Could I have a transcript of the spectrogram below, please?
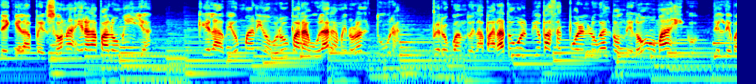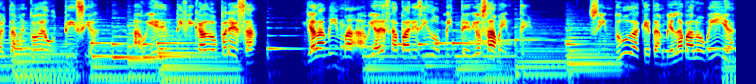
de que la persona era la palomilla que el avión maniobró para volar a menor altura. Pero cuando el aparato volvió a pasar por el lugar donde el ojo mágico del Departamento de Justicia había identificado presa, ya la misma había desaparecido misteriosamente. Sin duda que también la palomilla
